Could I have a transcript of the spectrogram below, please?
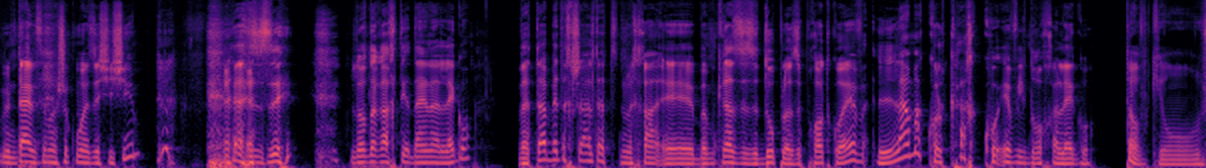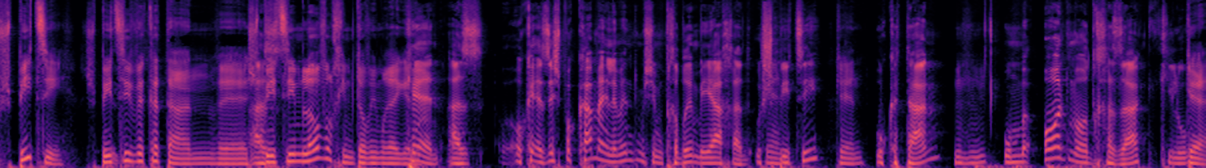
בינתיים זה משהו כמו איזה 60. אז לא דרכתי עדיין על לגו. ואתה בטח שאלת את עצמך, במקרה הזה זה דופלו, זה פחות כואב, למה כל כך כואב לדרוך על לגו? טוב, כי הוא שפיצי. שפיצי וקטן, ושפיצים לא הולכים טוב עם רגל. כן, אז אוקיי, אז יש פה כמה אלמנטים שמתחברים ביחד. הוא כן. שפיצי, כן. הוא קטן, מהמם. הוא מאוד מאוד חזק, כאילו, כן.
